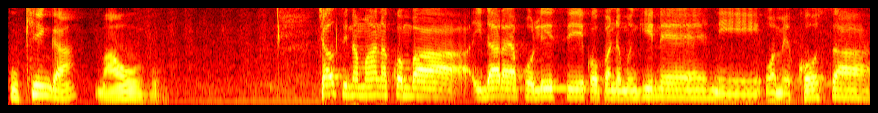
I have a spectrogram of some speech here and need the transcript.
kukinga maovu. Charles, ina maana kwamba idara ya polisi kwa upande mwingine ni wamekosa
